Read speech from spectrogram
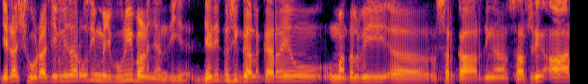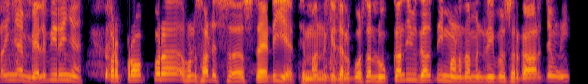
ਜਿਹੜਾ ਛੋਟਾ ਜ਼ਿਮੀਂਦਾਰ ਉਹਦੀ ਮਜਬੂਰੀ ਬਣ ਜਾਂਦੀ ਹੈ। ਜਿਹੜੀ ਤੁਸੀਂ ਗੱਲ ਕਰ ਰਹੇ ਹੋ, ਮਤਲਬ ਵੀ ਸਰਕਾਰ ਦੀਆਂ ਸਬਸਿਡੀਆਂ ਆ ਰਹੀਆਂ, ਮਿਲ ਵੀ ਰਹੀਆਂ, ਪਰ ਪ੍ਰੋਪਰ ਹੁਣ ਸਾਡੇ ਸਟੇਟੀ ਹੈ ਇੱਥੇ ਮੰਨ ਕੇ ਚੱਲ ਕੁਛ ਤਾਂ ਲੋਕਾਂ ਦੀ ਵੀ ਗਲਤੀ ਮੰਨਦਾ ਮੈਂ ਨਹੀਂ ਸਰਕਾਰ ਚ ਵੀ ਨਹੀਂ।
